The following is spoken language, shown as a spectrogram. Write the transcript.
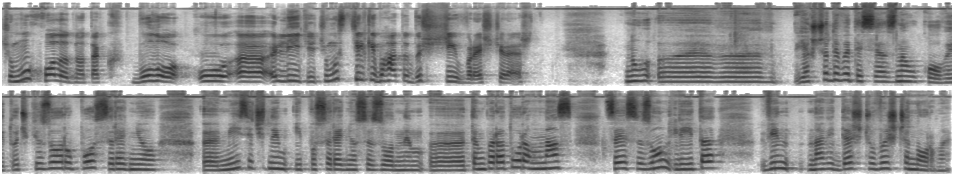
Чому холодно так було у е, літі? Чому стільки багато дощів, врешті-решт? Ну, е, якщо дивитися з наукової точки зору, по середньомісячним і по середньосезонним е, температурам, у нас цей сезон літа він навіть дещо вище норми.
